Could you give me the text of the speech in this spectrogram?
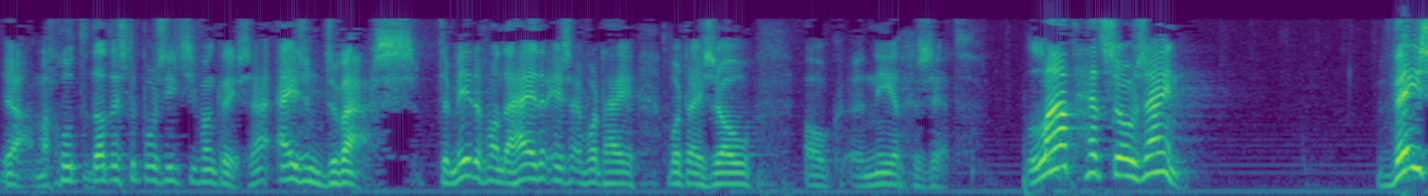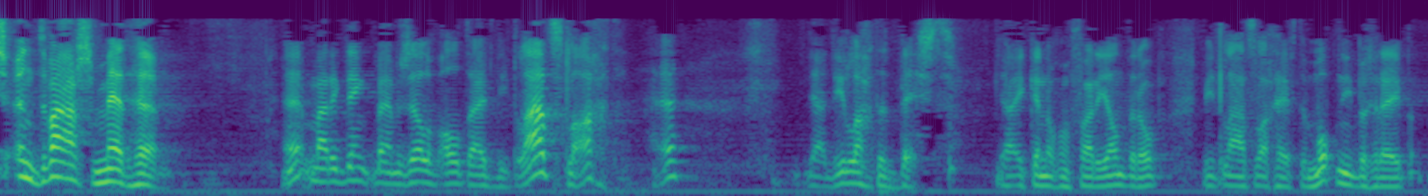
Ja, maar goed, dat is de positie van Christus. Hij is een dwaas. Te midden van de heider is, wordt, hij, wordt hij zo ook eh, neergezet. Laat het zo zijn. Wees een dwaas met hem. maar ik denk bij mezelf altijd, wie het laatst lacht, ja, die lacht het best. Ja, ik ken nog een variant erop. Wie het laatst lacht heeft de mop niet begrepen.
